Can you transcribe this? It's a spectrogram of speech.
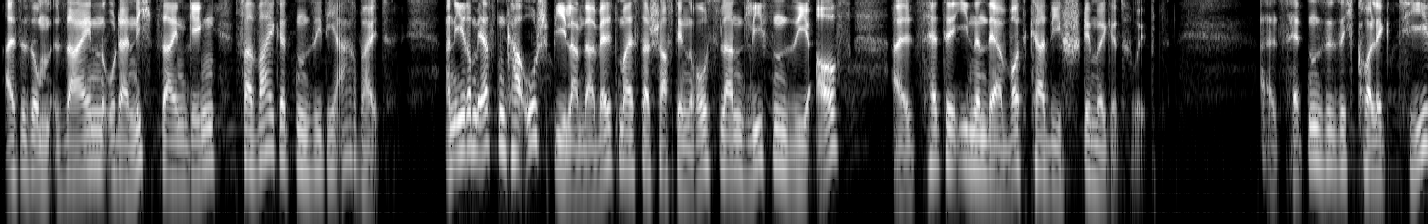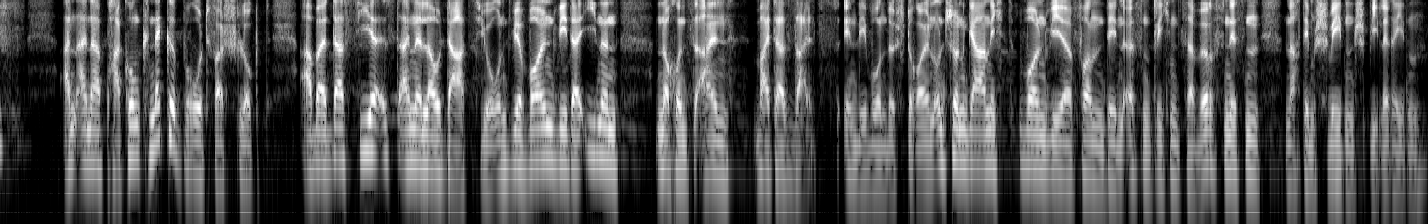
als es um Sein oder Nichtsein ging, verweigerten sie die Arbeit. An ihrem ersten K.O.-Spiel an der Weltmeisterschaft in Russland liefen sie auf, als hätte ihnen der Wodka die Stimme getrübt. Als hätten sie sich kollektiv an einer Packung Knäckebrot verschluckt. Aber das hier ist eine Laudatio und wir wollen weder Ihnen noch uns allen weiter Salz in die Wunde streuen. Und schon gar nicht wollen wir von den öffentlichen Zerwürfnissen nach dem Schwedenspiel reden.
